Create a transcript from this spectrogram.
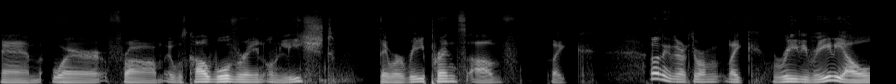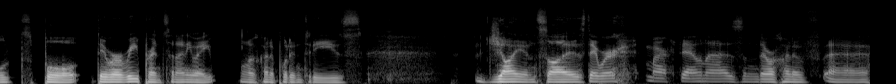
um were from it was called Wolverine Unleashed. They were reprints of like I don't think they were, like really really old, but they were reprints. And anyway, I was kind of put into these giant size. They were marked down as, and they were kind of uh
